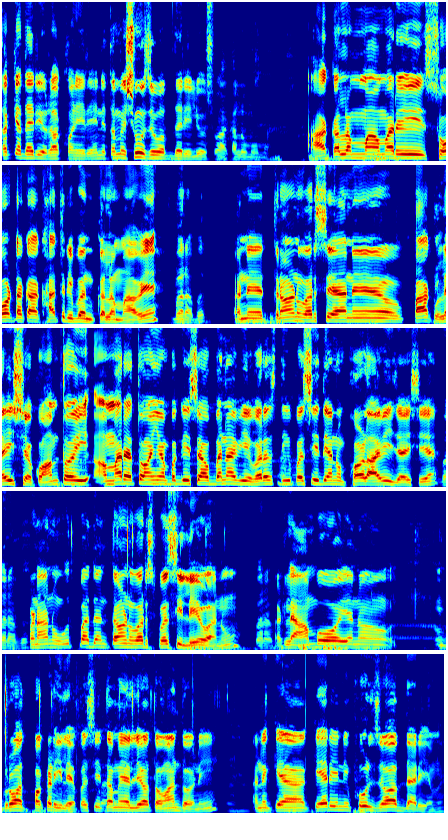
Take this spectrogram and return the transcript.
તકેદારીઓ રાખવાની રહે એની તમે શું જવાબદારી લ્યો છો આ કલમોમાં? આ કલમમાં અમારી સો ટકા ખાતરીબંધ કલમ આવે. બરાબર. અને ત્રણ વર્ષે આને પાક લઈ શકો. આમ તો અમારે તો અહીંયા બગીચા બનાવીએ વર્ષ દી પછી તેનું ફળ આવી જાય છે. બરાબર. પણ આનું ઉત્પાદન ત્રણ વર્ષ પછી લેવાનું. એટલે આંબો એનો ગ્રોથ પકડી લે પછી તમે લ્યો તો વાંધો નહીં. અને કેરીની ફૂલ જવાબદારી અમે.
